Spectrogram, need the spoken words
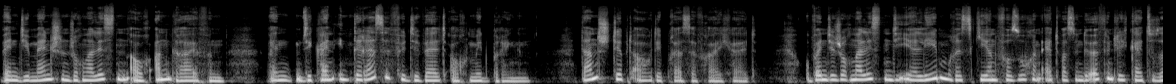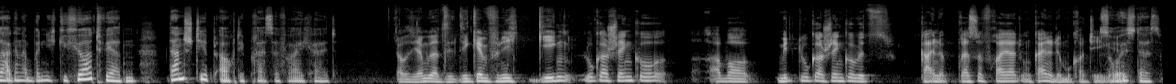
wenn die Menschen Journalisten auch angreifen, wenn sie kein Interesse für die Welt auch mitbringen. Dann stirbt auch die Pressefreiheit. Und wenn die Journalisten, die ihr Leben riskieren, versuchen, etwas in der Öffentlichkeit zu sagen, aber nicht gehört werden, dann stirbt auch die Pressefreiheit. Aber Sie haben gesagt, Sie kämpfen nicht gegen Lukaschenko, aber mit Lukaschenko wird es keine Pressefreiheit und keine Demokratie geben. So ist das.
